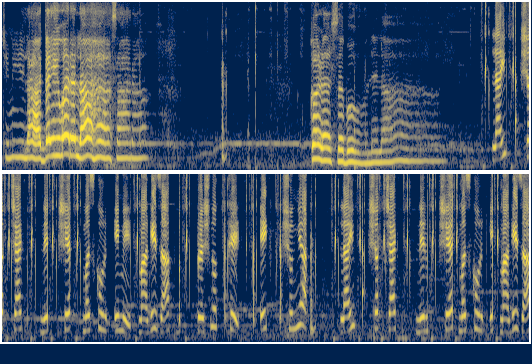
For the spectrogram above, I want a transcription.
चिमीला गैवरला हा सारा. कळस बोलला. लाईव्ह श चॅट नेट शेअर मजकूर इमेज मागे जा प्रश्न थेट एक शून्य लाईव्ह श चॅट निर् शेअर मजकूर एक मागे जा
